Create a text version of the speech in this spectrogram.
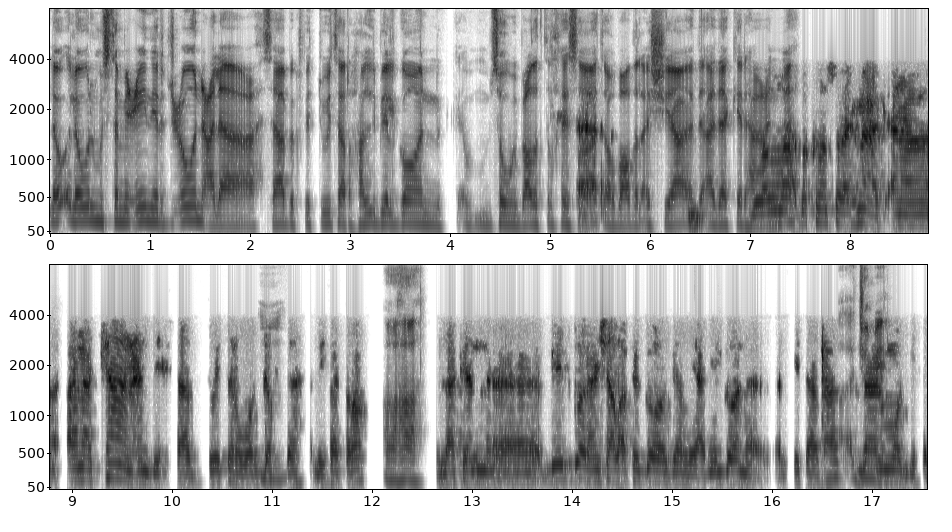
لو لو المستمعين يرجعون على حسابك في التويتر هل بيلقون مسوي بعض التلخيصات أو بعض الأشياء أذاكرها والله عنه؟ بكون صريح معك. أنا أنا كان عندي حساب تويتر ووقفته لفترة. أها. لكن بيلقون إن شاء الله في جوجل يعني يلقون الكتاب هذا. جميل. موقف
